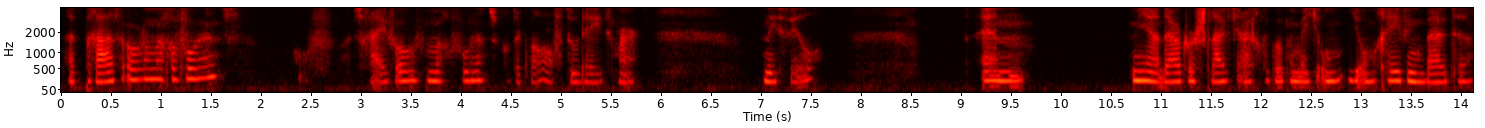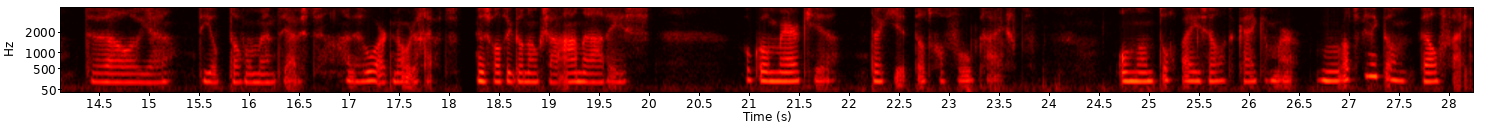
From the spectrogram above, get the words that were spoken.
het praten over mijn gevoelens. Of het schrijven over mijn gevoelens. Wat ik wel af en toe deed, maar niet veel. En ja, daardoor sluit je eigenlijk ook een beetje om je omgeving buiten. Terwijl je die op dat moment juist heel hard nodig hebt. Dus wat ik dan ook zou aanraden is, ook al merk je dat je dat gevoel krijgt, om dan toch bij jezelf te kijken, maar wat vind ik dan wel fijn?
